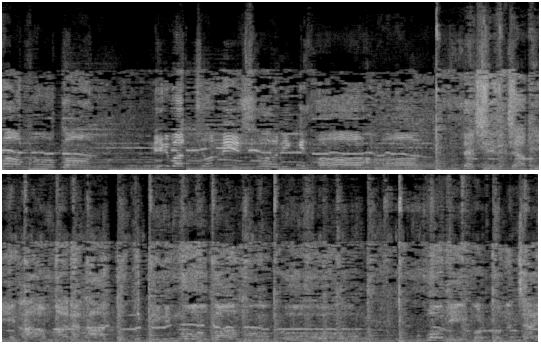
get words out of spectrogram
জনগণ নির্বাচনে শরিক দেশের চাবি আমার পরিবর্তন চাই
